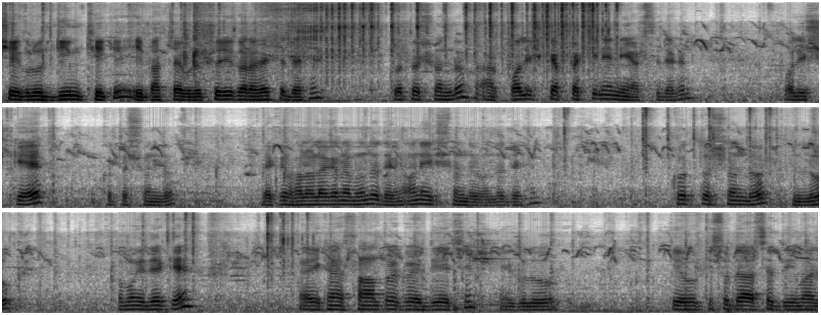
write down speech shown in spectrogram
সেগুলো ডিম থেকে এই বাচ্চাগুলো তৈরি করা হয়েছে, দেখেন। কত সুন্দর। আর পলিশ ক্যাপটা কিনে নিয়ে আসছে, দেখেন। পলিশ ক্যাপ, কত সুন্দর। দেখতে ভালো লাগে না, বন্ধু? দেখেন, অনেক সুন্দর, বন্ধু, দেখেন। কত সুন্দর লুক এবং এদেরকে এখানে স্থানান্তর করে দিয়েছে। এগুলো কেউ কিছুটা আছে দুই মাস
